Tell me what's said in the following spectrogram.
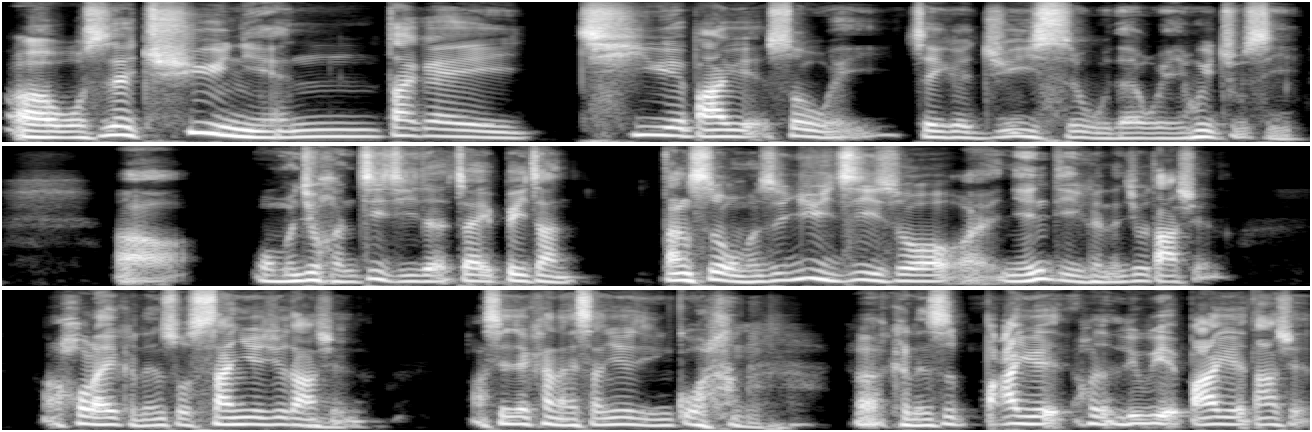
呃，我是在去年大概七月八月受委这个 G E 十五的委员会主席啊，我们就很积极的在备战。当时我们是预计说，哎，年底可能就大选啊，后来可能说三月就大选。啊，现在看来三月已经过了，呃，可能是八月或者六月八月大选，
